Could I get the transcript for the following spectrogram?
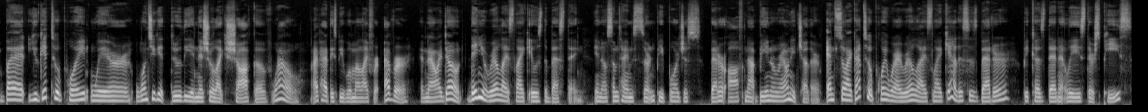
But you get to a point where once you get through the initial like shock of, wow, I've had these people in my life forever and now I don't. Then you realize like it was the best thing. You know, sometimes certain people are just better off not being around each other. And so I got to a point where I realized like, yeah, this is better because then at least there's peace.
